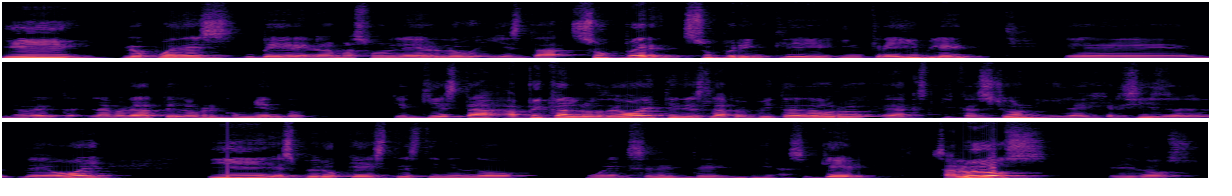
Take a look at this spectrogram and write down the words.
Y lo puedes ver en Amazon, leerlo y está súper, súper increíble. Eh, la, verdad, la verdad te lo recomiendo. Y aquí está, aplícalo de hoy, tienes la pepita de oro, la explicación y el ejercicio de hoy. Y espero que estés teniendo un excelente día. Así que saludos, queridos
